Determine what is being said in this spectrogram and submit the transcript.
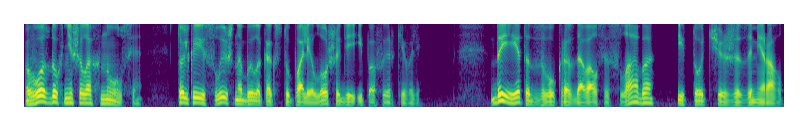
Воздух не шелохнулся, только и слышно было, как ступали лошади и пофыркивали. Да и этот звук раздавался слабо и тотчас же замирал.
